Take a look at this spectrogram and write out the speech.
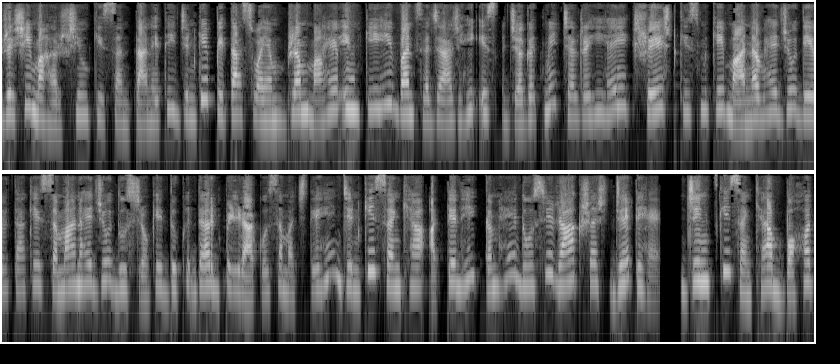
ऋषि महर्षियों की संतानें थी, जिनके पिता स्वयं ब्रह्मा है। इनकी ही वंशज आज ही इस जगत में चल रही है। एक श्रेष्ठ किस्म के मानव है, जो देवता के समान है, जो दूसरों के दुख, दर्द, पीड़ा को समझते हैं। जिनकी संख्या अत्यधिक कम है, दूसरे राक्षस जट है। जिनकी संख्या बहुत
